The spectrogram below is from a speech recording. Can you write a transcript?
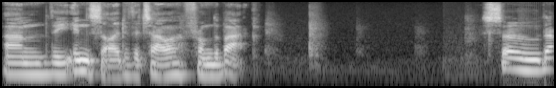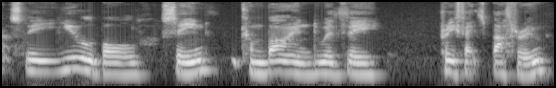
and the inside of the tower from the back. So that's the Yule Ball scene combined with the prefect's bathroom,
